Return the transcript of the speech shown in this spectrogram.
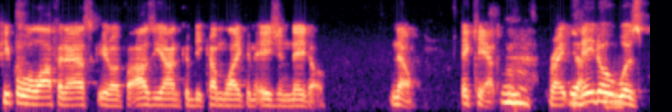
People will often ask, you know, if ASEAN could become like an Asian NATO. No, it can't. Mm-hmm. Right? Yeah. NATO was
